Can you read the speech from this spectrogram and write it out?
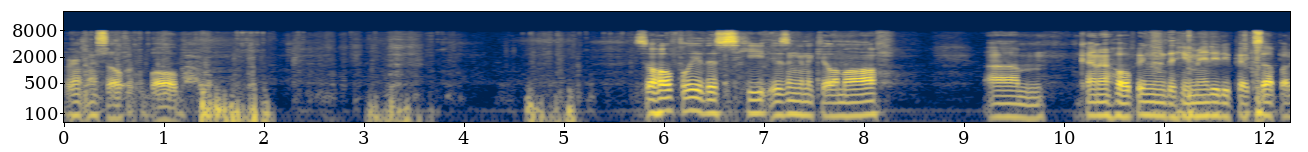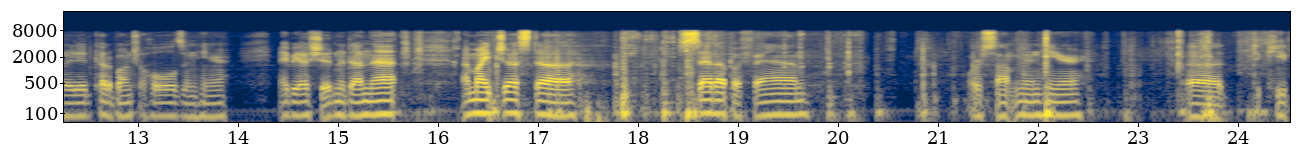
Burnt myself with the bulb. So hopefully this heat isn't going to kill them off. Um, kind of hoping the humidity picks up, but I did cut a bunch of holes in here. Maybe I shouldn't have done that. I might just uh, set up a fan or something in here uh, to keep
